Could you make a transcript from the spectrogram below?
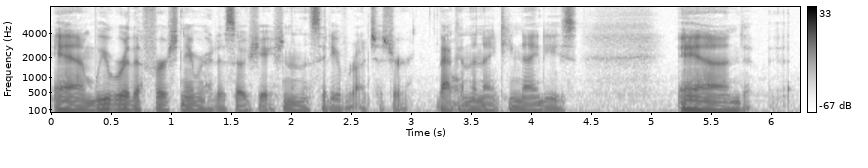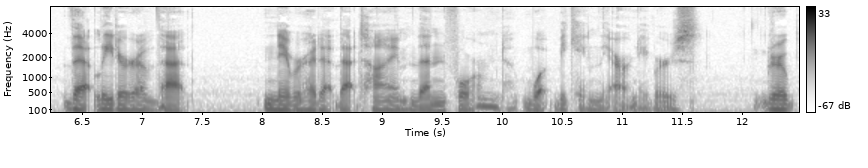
And we were the first neighborhood association in the city of Rochester back in Oh. the 1990s. And that leader of that neighborhood at that time then formed what became the Our Neighbors group,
